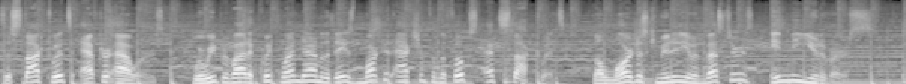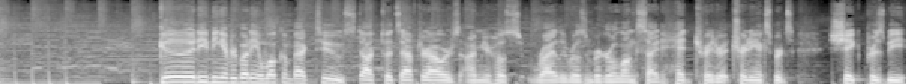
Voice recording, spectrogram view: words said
to StockTwits After Hours, where we provide a quick rundown of the day's market action from the folks at StockTwits, the largest community of investors in the universe. Good evening, everybody, and welcome back to StockTwits After Hours. I'm your host, Riley Rosenberger, alongside head trader at Trading Experts, Shake Prisby.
